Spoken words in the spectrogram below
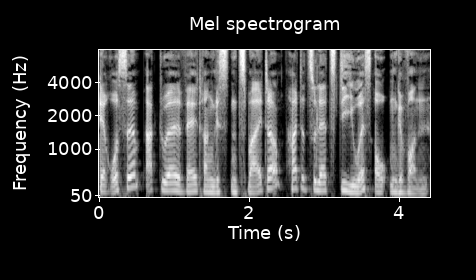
Der Russe, aktuell Weltranglistenzweiter, hatte zuletzt die US Open gewonnen.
